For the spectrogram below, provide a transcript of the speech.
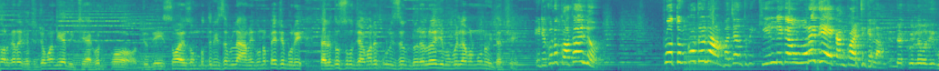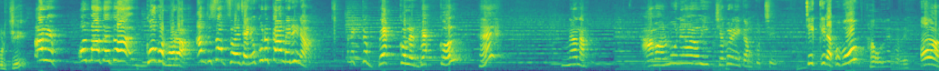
সরকারের কাছে জমা দিয়ে দিচ্ছে। এখন ক? যদি এই সহায় সম্পত্তির হিসাব আমি কোনো পেঁচে পড়ি তাহলে তো সোজা আমার পুলিশের ধরে লয়ে যাব বলে আমার মনে হইতাছে। এটা কোনো কথা হইল? প্রথম কথা হলো আব্বাজান তুমি কি লেগা ওরে দিয়ে এই কাম করতে গেলাম এটা কইলে বাজি করছি। আরে ওর মাথায় তো গোবর ভরা। আমি তো সব সময় জানি ও কোনো কামেরই না। একটা ব্যাককলের ব্যাককল হ্যাঁ? না না আমার মনে হয় ও ইচ্ছা করে এই কাম করছে। ঠিক কি না পাবো হ্যাঁ।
